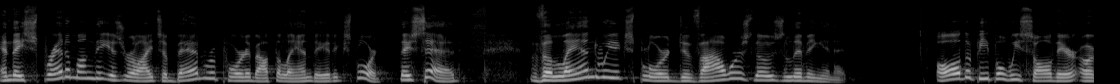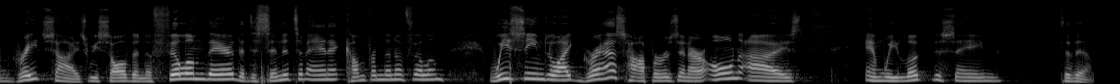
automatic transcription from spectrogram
And they spread among the Israelites a bad report about the land they had explored. They said, The land we explored devours those living in it. All the people we saw there are of great size. We saw the Nephilim there, the descendants of Anak come from the Nephilim. We seemed like grasshoppers in our own eyes, and we looked the same to them.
